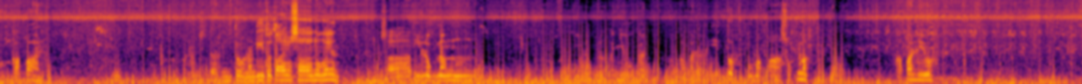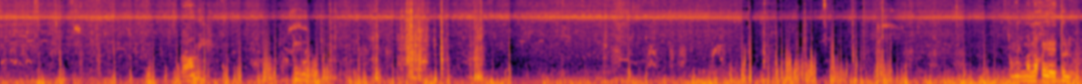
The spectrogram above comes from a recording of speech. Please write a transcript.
Ang kapal. Rito. Nandito tayo sa ano ngayon? Sa ilog ng ilog ng kanyugan. Kapal rito. Pumapasok na. Kapal yun. Dami. Laki yun. Yung may malaki idol. oh.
